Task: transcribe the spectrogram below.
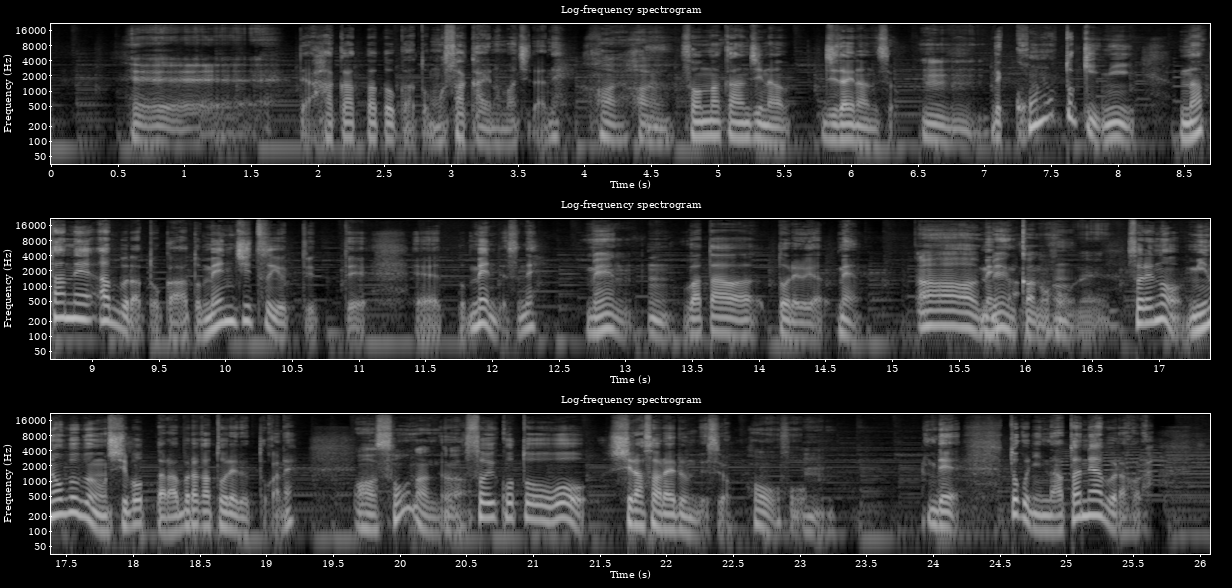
え。で博多とかあともう堺の街だね、はいはい、うん。そんな感じな時代なんですよ。うんうん。でこの時に菜種油とかあと麺実油って言って、えーと麺ですね、麺。うん、綿取れるや麺ああ綿花の方ね、それの実の部分を絞ったら油が取れるとかね、ああそうなんだ、そういうことを知らされるんですよ。ほうほう、で特に菜種油ほら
